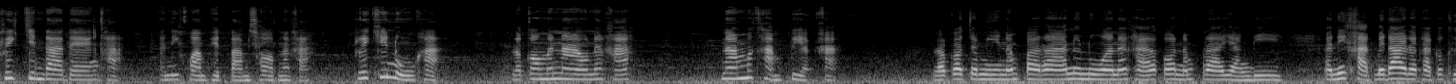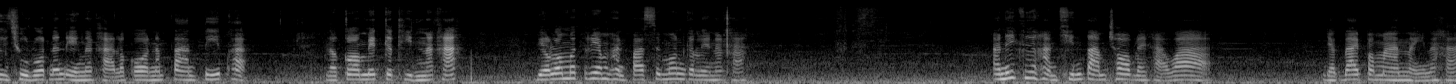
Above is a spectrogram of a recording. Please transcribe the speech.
พริกจินดาแดงค่ะ อันนี้ความเผ็ดตามชอบนะคะ พริกขี้หนูค่ะ แล้วก็มะนาวนะคะ น้ำมะขามเปียกค่ะ แล้วก็จะมีน้ำปลาร้านัวๆนะคะ แล้วก็น้ำปลาอย่างดี อันนี้ขาดไม่ได้เลยค่ะ ก็คือชูรสนั่นเองนะคะ แล้วก็น้ำตาลปี๊บค่ะ แล้วก็เม็ดกระถินนะคะ เดี๋ยวเรามาเตรียมหั่นปลาแซลมอนกันเลยนะคะ อันนี้คือหั่นชิ้นตามชอบเลยค่ะว่า อยากได้ประมาณไหนนะคะ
